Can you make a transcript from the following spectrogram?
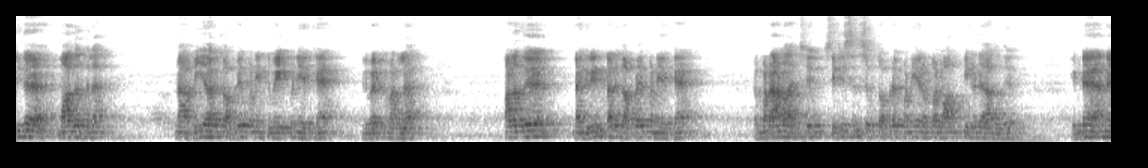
இந்த மாதத்தில் நான் பிஆருக்கு அப்ளை பண்ணிட்டு வெயிட் பண்ணியிருக்கேன். இது வரைக்கும் வரல. அல்லது நான் க்ரீன் கார்டுக்கு அப்ளை பண்ணியிருக்கேன். ரொம்ப நாள் ஆச்சு. சிட்டிசன்ஷிப்க்கு அப்ளை பண்ணி ரொம்ப லாங் பீரியடு ஆகுது. என்னன்னு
